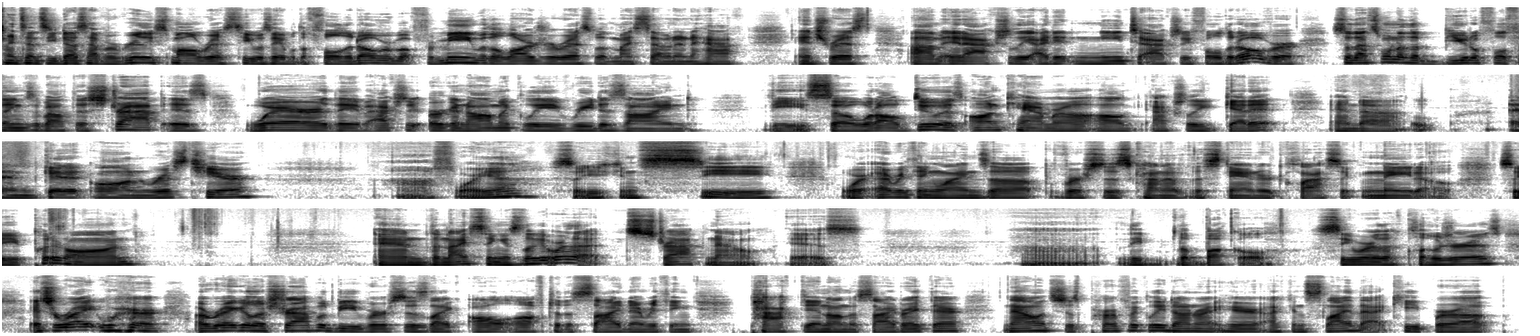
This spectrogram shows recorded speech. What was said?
and since he does have a really small wrist, he was able to fold it over. But for me, with a larger wrist, with my seven and a half inch wrist, um, it actually, I didn't need to actually fold it over. So that's one of the beautiful things about this strap is where they've actually ergonomically redesigned these. So what I'll do is on camera, I'll actually get it and uh, and get it on wrist here uh, for you so you can see where everything lines up versus kind of the standard classic NATO. So you put it on and the nice thing is look at where that strap now is. Uh, the, the buckle. See where the closure is? It's right where a regular strap would be versus like all off to the side and everything packed in on the side right there. Now it's just perfectly done right here. I can slide that keeper up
